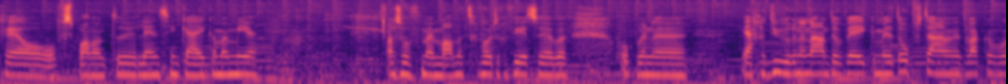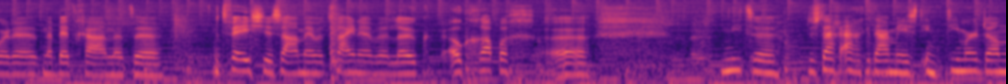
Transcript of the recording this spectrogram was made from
geil of spannend lens in kijken, maar meer alsof mijn man het gefotografeerd zou hebben op een... Uh, ja, gedurende een aantal weken met het opstaan, het wakker worden, het naar bed gaan, het, het feestje samen hebben, het fijn hebben, leuk, ook grappig. Uh, niet, uh, dus daar, eigenlijk daarmee is het intiemer dan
